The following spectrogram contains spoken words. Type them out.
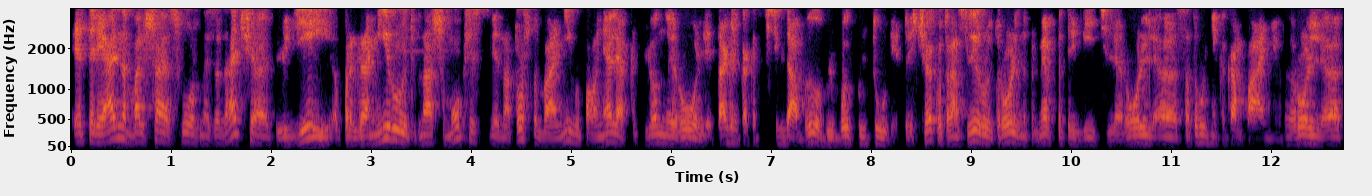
это реально большая сложная задача. Людей программируют в нашем обществе на то, чтобы они выполняли определенные роли, так же, как это всегда было в любой культуре. То есть человеку транслируют роль, например, потребителя, роль э, сотрудника компании, роль э,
